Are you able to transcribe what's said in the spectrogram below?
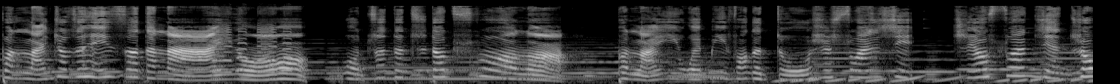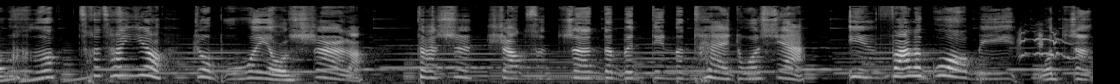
本来就是黑色的啦。哎呦。我真的知道错了，本来以为蜜蜂的毒是酸性，只要酸碱中和，擦擦药就不会有事了。但是上次真的被叮了太多下，引发了过敏，我整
